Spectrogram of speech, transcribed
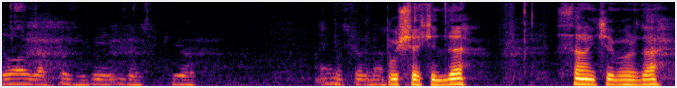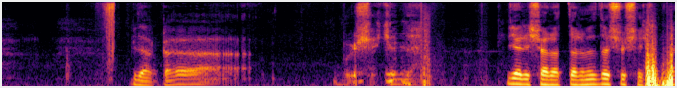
doğal yapı gibi gözüküyor. Yani. Bu şekilde sanki burada bir dakika bu şekilde. Diğer işaretlerimiz de şu şekilde.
